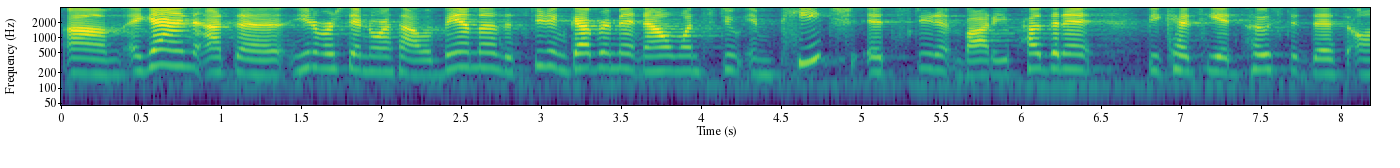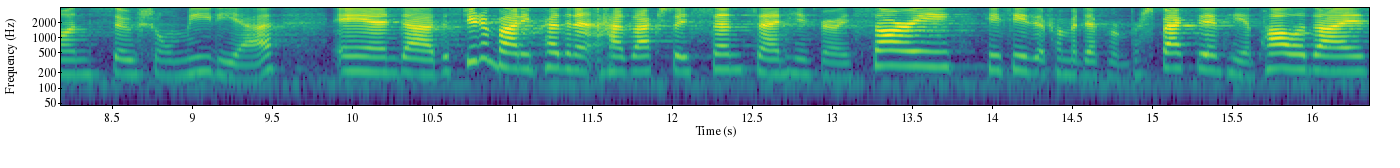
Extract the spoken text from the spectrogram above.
um, again, at the University of North Alabama, the student government now wants to impeach its student body president because he had posted this on social media. And uh, the student body president has actually since said he's very sorry. He sees it from a different perspective. He apologized,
